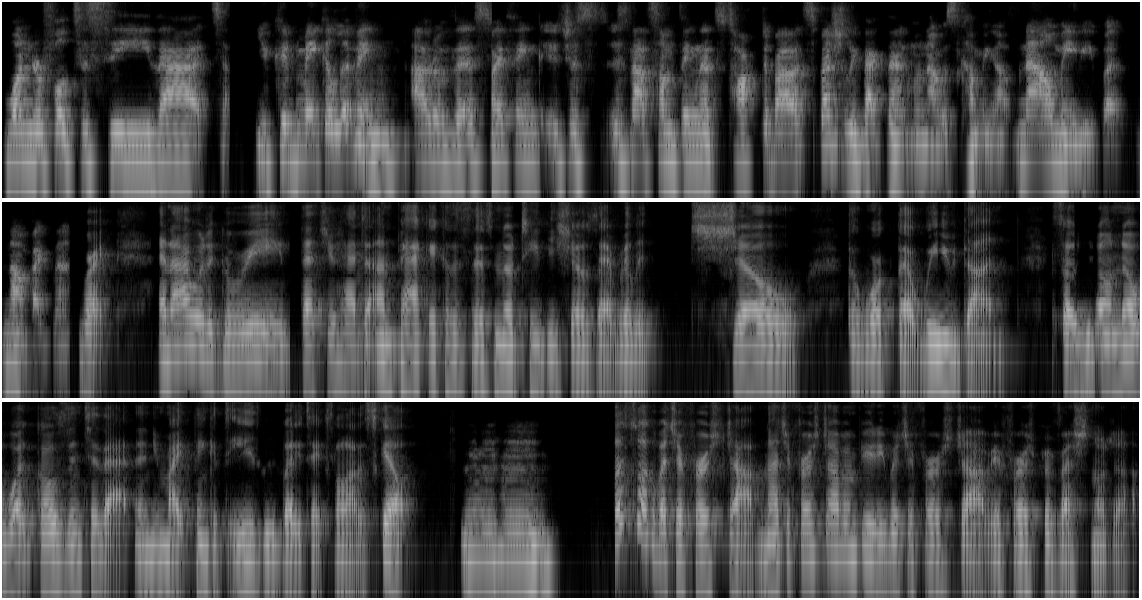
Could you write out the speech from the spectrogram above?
wonderful to see that you could make a living out of this. I think it just is not something that's talked about, especially back then when I was coming up. Now, maybe, but not back then. Right. And I would agree that you had to unpack it because there's no TV shows that really show the work that we've done. So you don't know what goes into that. And you might think it's easy, but it takes a lot of skill. Mm-hmm. Let's talk about your first job. Not your first job in beauty, but your first job, your first professional job.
